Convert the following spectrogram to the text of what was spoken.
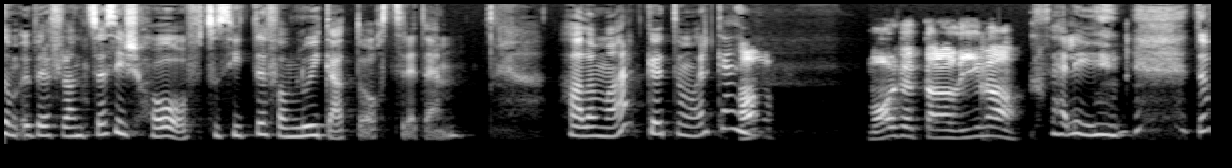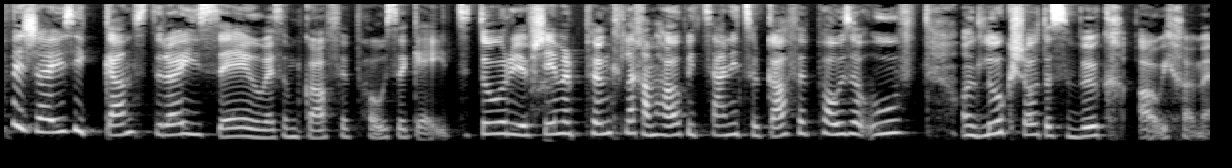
um über den französischen Hof zur Seite von Louis Gatto zu reden. Hallo Marc, guten Morgen. Hallo. Morgen, Carolina. Sally, du bist ja unsere ganz treue Seele, wenn es um Kaffeepause geht. Du rufst immer pünktlich am halb zehn zur Kaffeepause auf und schaust schon, dass wirklich alle kommen.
